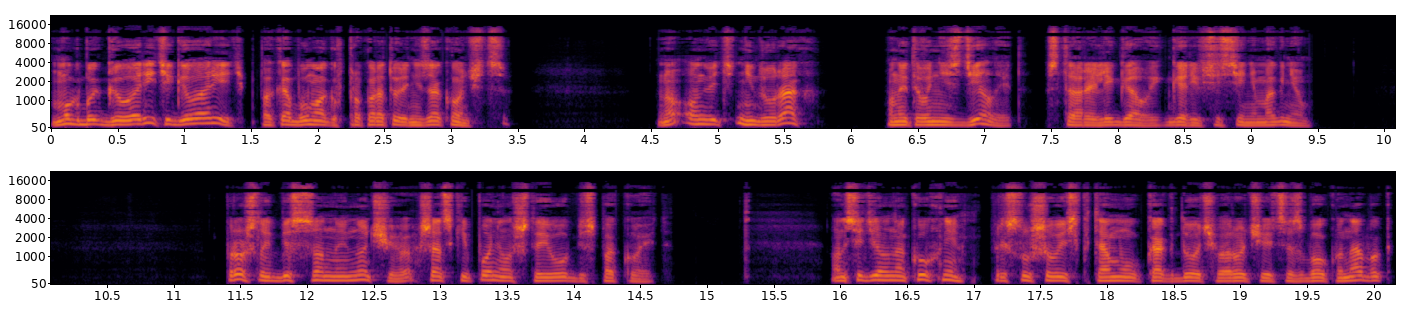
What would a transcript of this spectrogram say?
Мог бы говорить и говорить, пока бумага в прокуратуре не закончится. Но он ведь не дурак, он этого не сделает, старый легавый, горивший синим огнем. Прошлой бессонной ночью Шацкий понял, что его беспокоит. Он сидел на кухне, прислушиваясь к тому, как дочь ворочается сбоку на бок,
